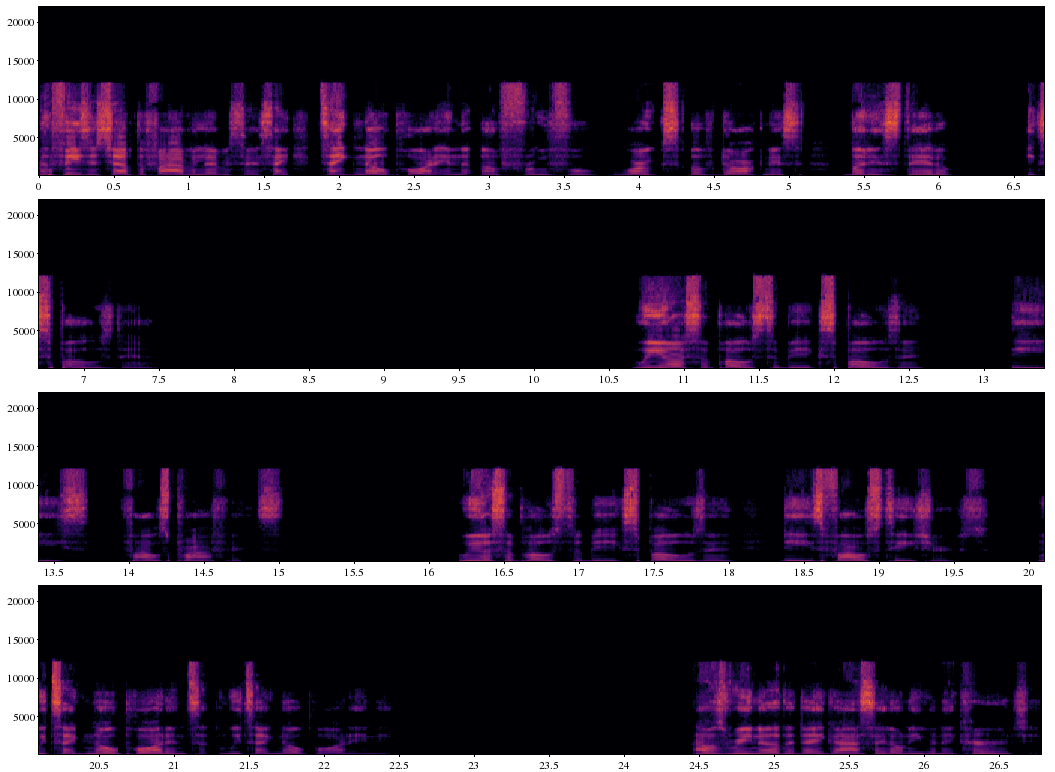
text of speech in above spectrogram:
Ephesians chapter 5, 11 says, Hey, take no part in the unfruitful works of darkness, but instead of expose them. We are supposed to be exposing these false prophets. We are supposed to be exposing these false teachers. We take no part in we take no part in it. I was reading the other day, God say, don't even encourage it.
